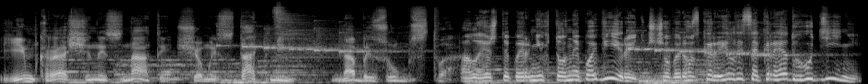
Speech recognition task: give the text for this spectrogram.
Їм краще не знати, що ми здатні на безумства. Але ж тепер ніхто не повірить, що ви розкрили секрет Гудіні.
